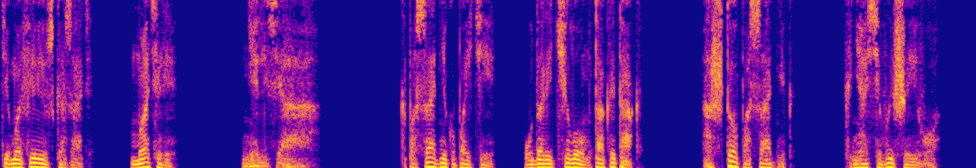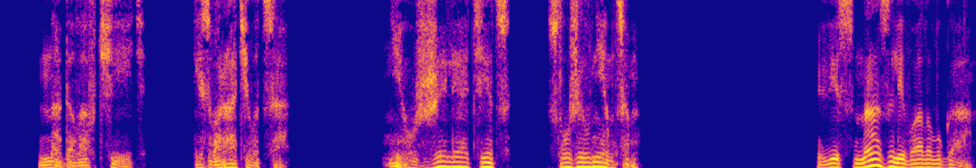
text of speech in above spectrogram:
Тимофею сказать, матери, нельзя. К посаднику пойти, ударить челом так и так. А что посадник? Князь выше его. Надо ловчить, изворачиваться. Неужели отец служил немцам? Весна заливала луга.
